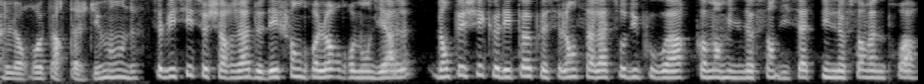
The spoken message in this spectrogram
à leur repartage du monde, celui-ci se chargea de défendre l'ordre mondial, d'empêcher que les peuples se lancent à l'assaut du pouvoir comme en 1917-1923.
